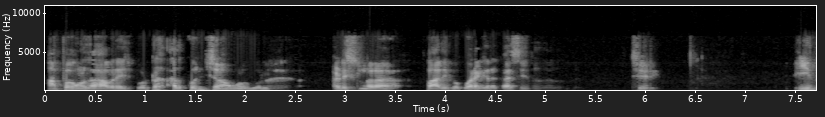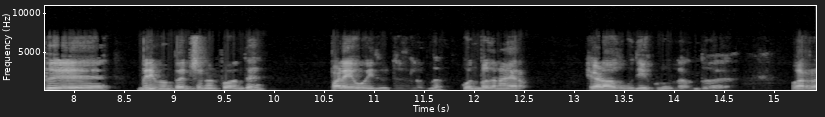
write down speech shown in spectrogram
அப்போ அவங்களுக்கு ஆவரேஜ் போட்டு அது கொஞ்சம் அவங்களுக்கு ஒரு அடிஷ்னலாக பாதிப்பை குறைக்கிறக்கா செய்கிறது அது வந்து. சரி. இது மினிமம் பென்ஷன் இப்போ வந்து பழைய ஓய்வூதியத்திலேருந்து ஒன்பதனாயிரம் ஏழாவது ஊதிய குழுவில் இருந்து வர்ற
